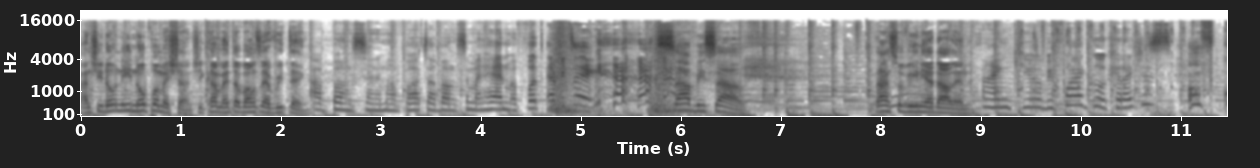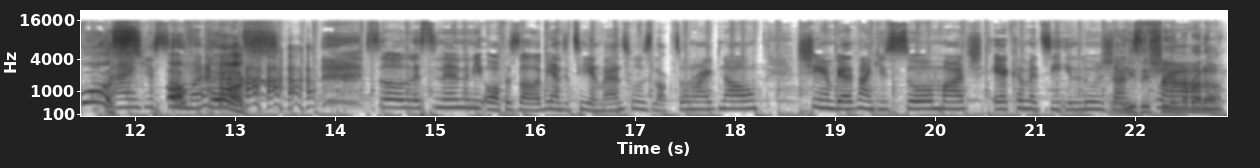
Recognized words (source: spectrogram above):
and she don't need no permission. She come in to bounce everything. I bounce in my butt. I bounce in my head, my foot, everything. Savi Sav. Thanks for being here, darling. Thank you. Before I go, can I just Of course. thank you so of much? Of course. so listening in the office, I'll be entertainment who's locked on right now. Shane Bear, thank you so much. Air Committee Illusions. Easy Shane, my from- brother.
